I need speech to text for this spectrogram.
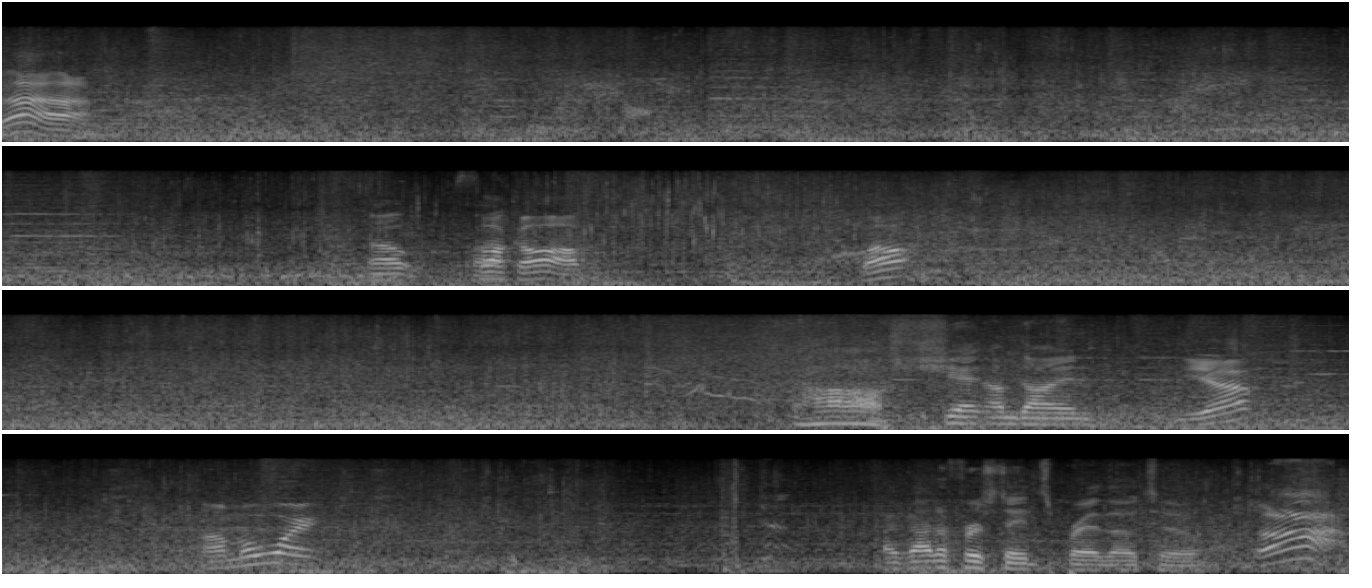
Ah! Oh, Fuck off. Well. Oh shit, I'm dying. Yep. I'm away. I got a first aid spray though too. Ah!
